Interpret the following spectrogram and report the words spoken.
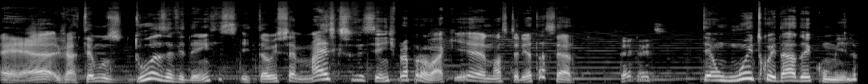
É, já temos duas evidências, então isso é mais que suficiente para provar que a nossa teoria tá certa. Perfeito. Tenham muito cuidado aí com o milho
